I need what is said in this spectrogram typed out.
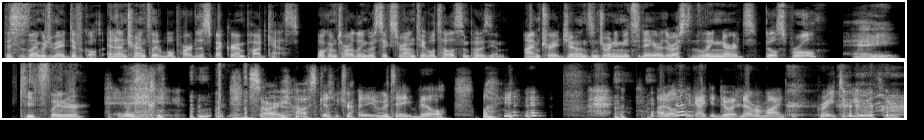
This is Language Made Difficult, an untranslatable part of the Specgram podcast. Welcome to our Linguistics Roundtable Telesymposium. I'm Trey Jones, and joining me today are the rest of the Ling nerds Bill Spruiell. Hey. Keith Slater. Hey. Sorry, I was going to try to imitate Bill. I don't think I can do it. Never mind. Great to be with you.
